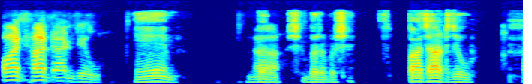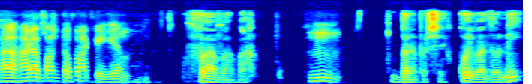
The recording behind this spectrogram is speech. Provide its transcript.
પાંચ સાત આઠ જેવું. એમ. બરાબર છે બરાબર છે. પાંચ આઠ જેવું. હા સાડા પાંચ તો પાકી જ એમ. વાહ વાહ વાહ. હમ. બરાબર છે કોઈ વાંધો નહીં.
